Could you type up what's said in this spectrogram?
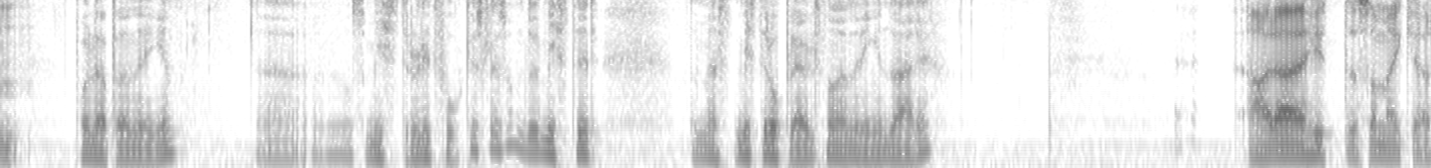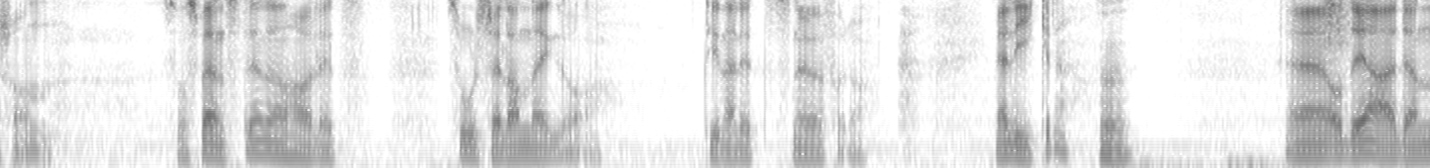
Mm. på å løpe den ringen. Uh, og så mister du litt fokus, liksom. Du mister, du mister opplevelsen av den ringen du er i. Jeg har ei hytte som ikke er sånn så spenstig. Den har litt solcelleanlegg og tiner litt snø for å Men jeg liker det. Mm. Eh, og det er den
